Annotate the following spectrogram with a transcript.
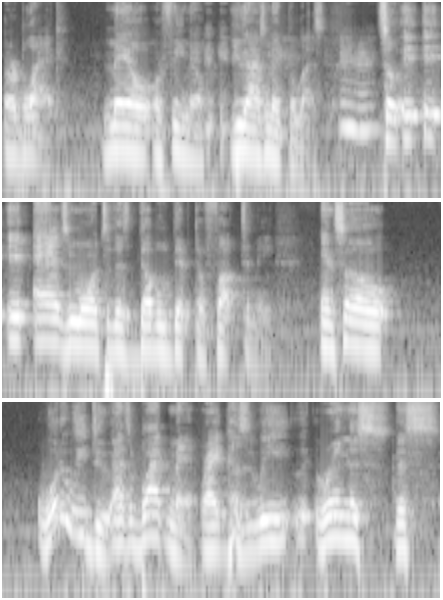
or black, male or female, you guys make the less. Mm-hmm. So it, it, it adds more to this double dip the fuck to me. And so what do we do as a black man, right? Because we we're in this this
